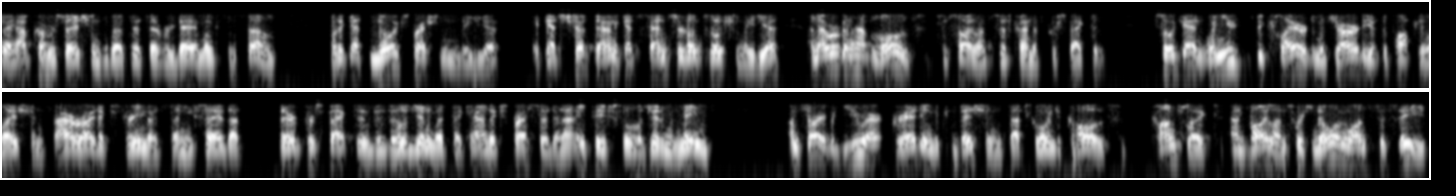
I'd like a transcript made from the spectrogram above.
They have conversations about this every day amongst themselves, but it gets no expression in the media. It gets shut down. It gets censored on social media. And now we're going to have laws to silence this kind of perspective. So again, when you declare the majority of the population far-right extremists and you say that their perspective is illegitimate, they can't express it in any peaceful, legitimate means, I'm sorry, but you are creating the conditions that's going to cause conflict and violence, which no one wants to see.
